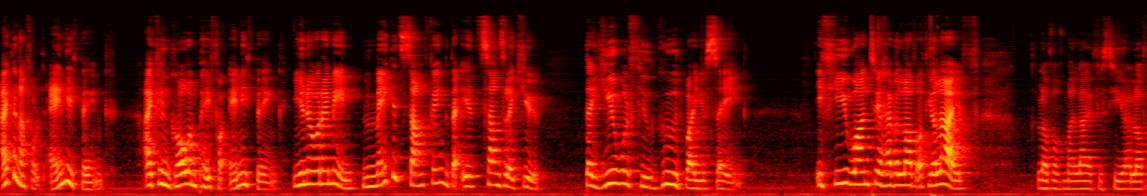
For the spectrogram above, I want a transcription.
I can afford anything. I can go and pay for anything. You know what i mean? Make it something that it sounds like you that you will feel good by you saying. If you want to have a love of your life love of my life is here. Love.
